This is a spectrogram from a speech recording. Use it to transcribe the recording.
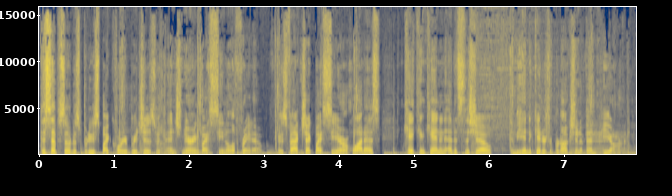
This episode was produced by Corey Bridges with engineering by Sina Loffredo. It was fact checked by Sierra Juarez. Kate Concannon edits the show, and the Indicator's a production of NPR.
